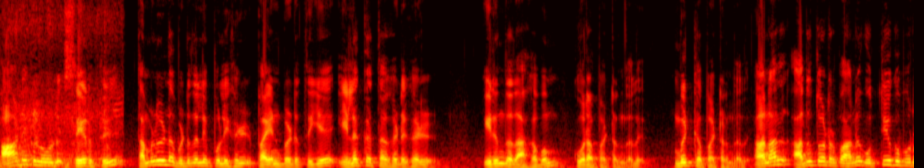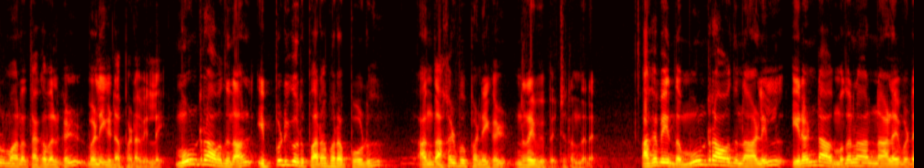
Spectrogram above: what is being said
ஆடைகளோடு சேர்த்து தமிழீழ விடுதலை புலிகள் பயன்படுத்திய இலக்க தகடுகள் இருந்ததாகவும் கூறப்பட்டிருந்தது மீட்கப்பட்டிருந்தது. ஆனால் அது தொடர்பான உத்தியோகபூர்வமான தகவல்கள் வெளியிடப்படவில்லை. மூன்றாவது நாள் இப்படி ஒரு பரபரப்போடு அந்த அகழ்வு பணிகள் நிறைவு பெற்றிருந்தன. ஆகவே இந்த மூன்றாவது நாளில் இரண்டாவது முதலாம் நாளை விட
